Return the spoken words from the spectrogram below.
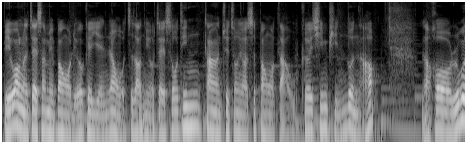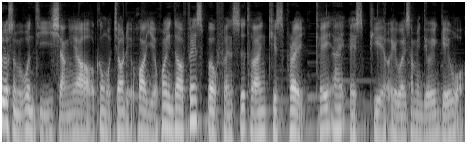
别忘了在上面帮我留个言，让我知道你有在收听。当然，最重要是帮我打五颗星评论啊。然后，如果有什么问题想要跟我交流的话，也欢迎到 Facebook 粉丝团 Kisplay K I S P L A Y 上面留言给我。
